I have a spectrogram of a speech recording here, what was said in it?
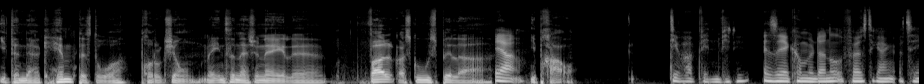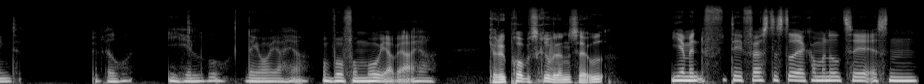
i den der kæmpe store produktion med internationale folk og skuespillere Ja, i Prag? det var vanvittigt. Altså, jeg kom jo derned første gang og tænkte, hvad i helvede laver jeg her? Og hvorfor må jeg være her? Kan du ikke prøve at beskrive, hvordan det ser ud? Jamen, det første sted, jeg kommer ned til, er sådan,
